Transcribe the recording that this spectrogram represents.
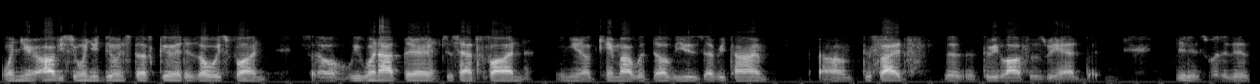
when you're obviously when you're doing stuff good, is always fun. So we went out there, just had fun, and you know, came out with W's every time. Um, besides the, the three losses we had, but it is what it is.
